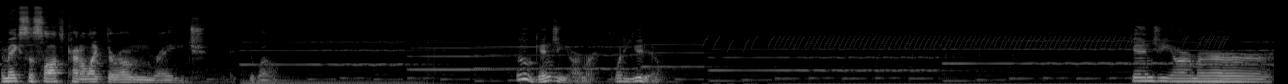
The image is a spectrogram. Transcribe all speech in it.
It makes the slots kind of like their own rage, if you will. Ooh, Genji armor. What do you do? Genji armor.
